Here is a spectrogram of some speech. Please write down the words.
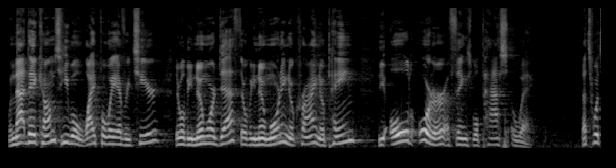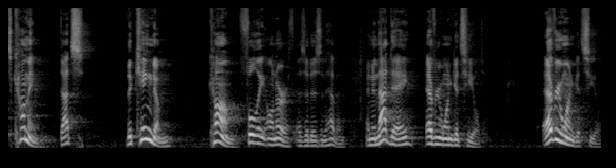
When that day comes, he will wipe away every tear. There will be no more death. There will be no mourning, no crying, no pain. The old order of things will pass away. That's what's coming. That's the kingdom come fully on earth as it is in heaven. And in that day, everyone gets healed. Everyone gets healed,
